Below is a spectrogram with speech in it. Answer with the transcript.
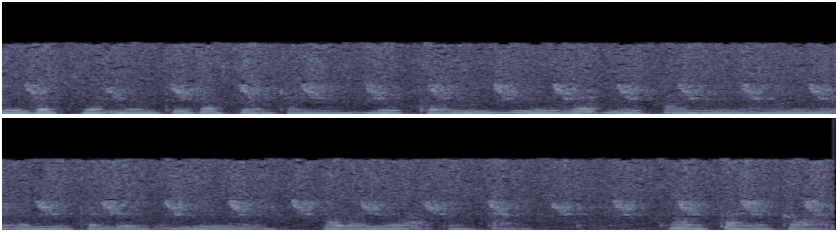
มีบทสวดมนต์ที่เขาสวดกันมีผมมีเล็บมีฟันมีหนังมีเนื้อเอ็นมีกระดูกมีอวัยวะต่างๆ ท่องไปก่อน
